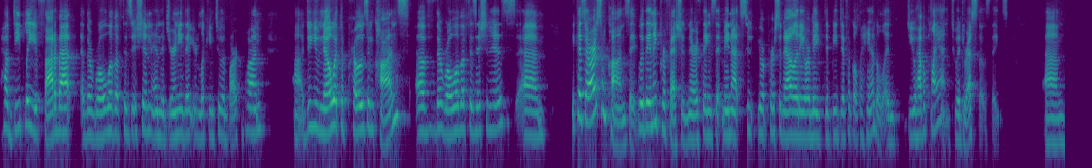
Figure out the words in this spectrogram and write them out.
how deeply you've thought about the role of a physician and the journey that you're looking to embark upon. Uh, do you know what the pros and cons of the role of a physician is? Um, because there are some cons with any profession. There are things that may not suit your personality or may be difficult to handle. And do you have a plan to address those things? Um,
